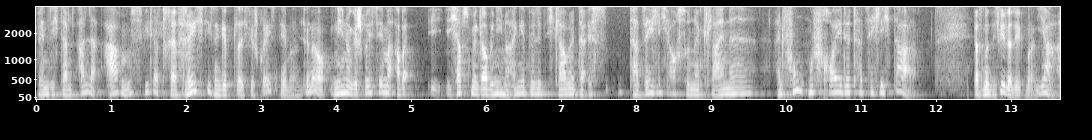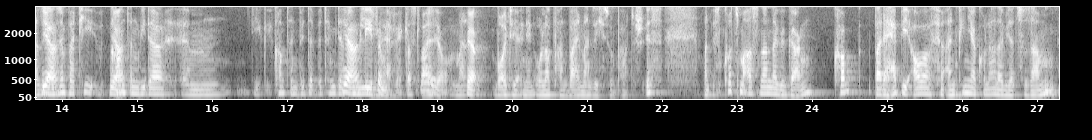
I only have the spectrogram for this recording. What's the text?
wenn sich dann alle abends wieder treffen, Richtig, dann gibt es gleich Gesprächsthema. Genau. nicht nur Gesprächsthema, aber ich habe es mir, glaube ich, nicht nur eingebildet, ich glaube, da ist tatsächlich auch so eine kleine, ein Funken Freude tatsächlich da. Dass man sich wieder sieht, meinst Ja, du? also die Sympathie kommt Ja. dann wieder, ähm, die kommt dann wieder, wird dann wieder Ja, zum Leben stimmt. erweckt. Das glaube ich weil auch. Man Ja. wollte ja in den Urlaub fahren, weil man sich sympathisch ist. Man ist kurz mal auseinandergegangen, kommt bei der Happy Hour für ein Pina Colada wieder zusammen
